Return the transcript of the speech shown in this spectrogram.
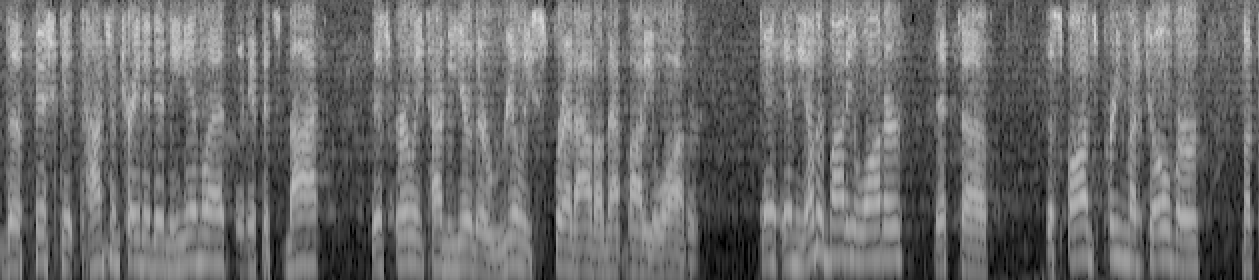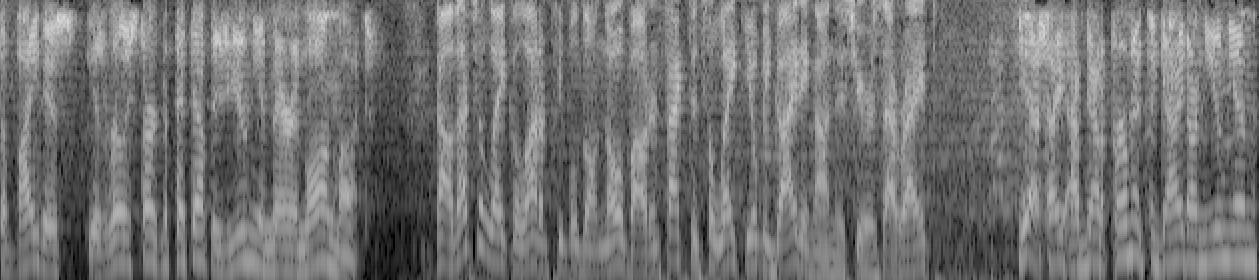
the fish get concentrated in the inlet, and if it's not, this early time of year, they're really spread out on that body of water. In, in the other body of water, that uh, the spawn's pretty much over, but the bite is is really starting to pick up is Union there in Longmont. Now that's a lake a lot of people don't know about. In fact, it's a lake you'll be guiding on this year. Is that right? Yes, I, I've got a permit to guide on Union.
